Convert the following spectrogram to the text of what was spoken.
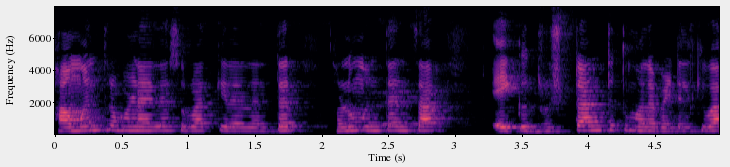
हा मंत्र म्हणायला सुरुवात केल्यानंतर हनुमंतांचा एक दृष्टांत तुम्हाला भेटेल किंवा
